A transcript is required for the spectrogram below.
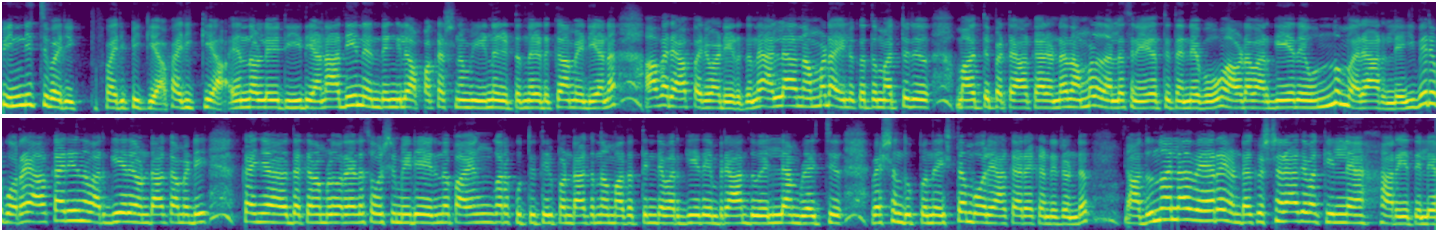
ഭിന്നിച്ച് പരി ഭരിപ്പിക്കുക ഭരിക്കുക എന്നുള്ള രീതിയാണ്. അതിൽ നിന്ന് എന്തെങ്കിലും അപ്പക്കഷ്ണം വീണ് കിട്ടുന്നത് എടുക്കാൻ വേണ്ടിയാണ് അവർ ആ പരിപാടി എടുക്കുന്നത്. അല്ല നമ്മുടെ അയൽക്കത്ത് മറ്റൊരു മതത്തിൽപ്പെട്ട ആൾക്കാരുണ്ട്. നമ്മൾ നല്ല സ്നേഹത്തിൽ തന്നെ പോവും. അവിടെ വർഗീയത ഒന്നും വരാറില്ല. ഇവർ കുറേ ആൾക്കാരിൽ നിന്ന് വർഗീയത ഉണ്ടാക്കാൻ വേണ്ടി കഴിഞ്ഞ ഇതൊക്കെ നമ്മൾ പറയുന്ന സോഷ്യൽ മീഡിയ ഇരുന്ന് ഭയങ്കര കുത്തിത്തിരിപ്പ് ഉണ്ടാക്കുന്ന മതത്തിന്റെ വർഗീയതയും ഭ്രാന്തും എല്ലാം വിളിച്ച് വിഷം തുപ്പുന്ന ഇഷ്ടം പോലെ ആൾക്കാരെ കണ്ടിട്ടുണ്ട്. അതൊന്നും അല്ലാതെ വേറെയുണ്ട്. കൃഷ്ണരാജ വക്കീലിനെ അറിയത്തില്ലേ?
